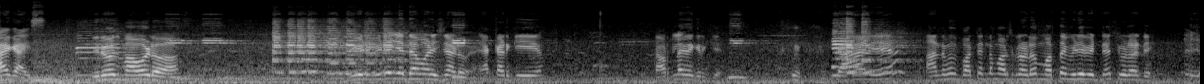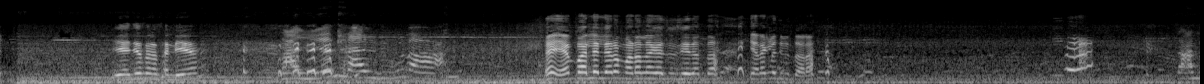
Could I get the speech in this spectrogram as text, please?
హాయ్ గాయస్ ఈరోజు మా వాడు వీడు వీడియో చేద్దాం అడిచినాడు ఎక్కడికి? టవర్ల దగ్గరికి. కానీ అంతకుముందు బట్ట ఎట్లా మార్చుకున్నాడు మొత్తం వీడియో పెట్టినా చూడండి. ఏం చేస్తున్నా సండి? ఏ ఏం పర్లేదు లేరా మనలాగా చూసేదంతా వెనకలో చూస్తారా ప్రసాద్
